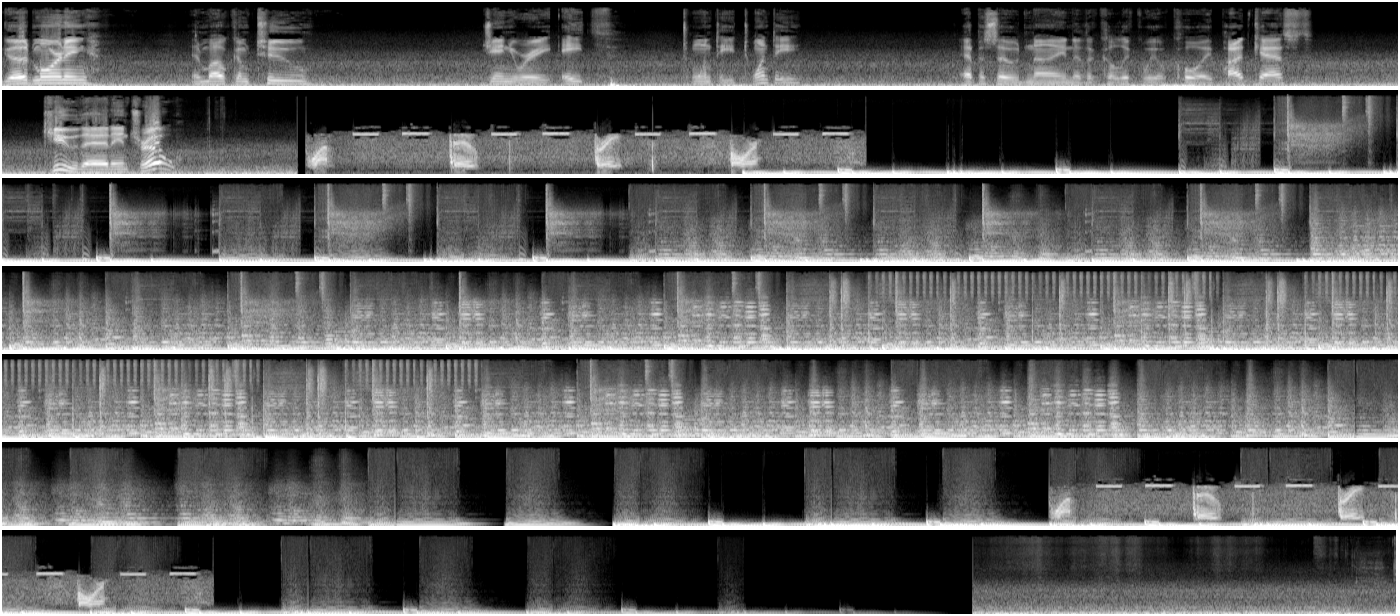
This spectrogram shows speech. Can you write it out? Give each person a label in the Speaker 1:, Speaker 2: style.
Speaker 1: Good morning and welcome to January 8th, 2020, episode 9 of the Colloquial Koi podcast. Cue that intro.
